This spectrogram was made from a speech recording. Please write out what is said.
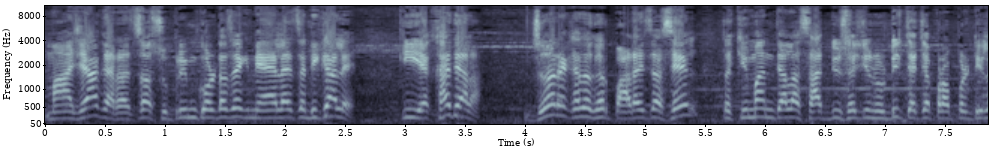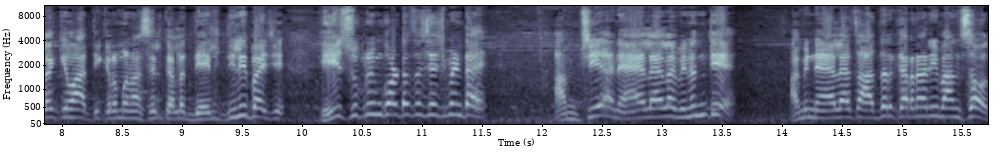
माझ्या घराचा सुप्रीम कोर्टाचा एक न्यायालयाचा निकाल आहे की एखाद्याला जर एखादं घर पाडायचं असेल तर किमान त्याला सात दिवसाची नोटीस त्याच्या प्रॉपर्टीला किंवा अतिक्रमण असेल त्याला द्यायला- दिली पाहिजे. ही सुप्रीम कोर्टाचं जजमेंट आहे. आमची न्यायालयाला विनंती आहे. आम्ही न्यायालयाचा आदर करणारी माणसं आहोत.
